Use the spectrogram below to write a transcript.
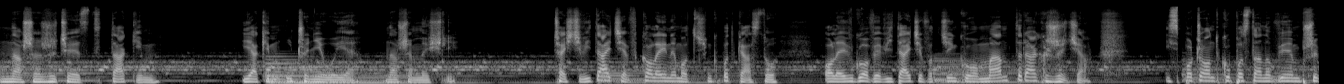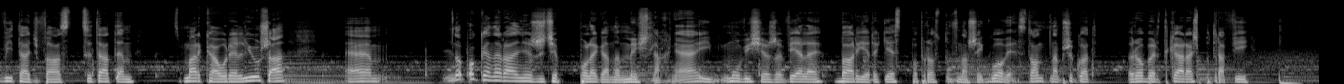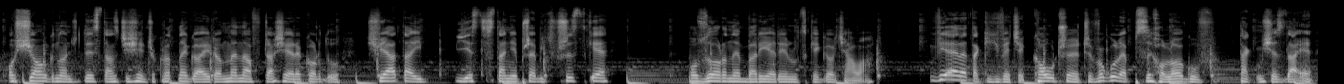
Nasze życie jest takim, jakim uczyniły je nasze myśli. Cześć, witajcie w kolejnym odcinku podcastu Olej w głowie. Witajcie w odcinku o mantrach życia. I z początku postanowiłem przywitać Was cytatem z Marka Aureliusza. Em, no bo generalnie życie polega na myślach, nie? I mówi się, że wiele barier jest po prostu w naszej głowie. Stąd na przykład Robert Karaś potrafi osiągnąć dystans dziesięciokrotnego Ironmana w czasie rekordu świata i jest w stanie przebić wszystkie pozorne bariery ludzkiego ciała. Wiele takich, wiecie, coachy czy w ogóle psychologów, tak mi się zdaje,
